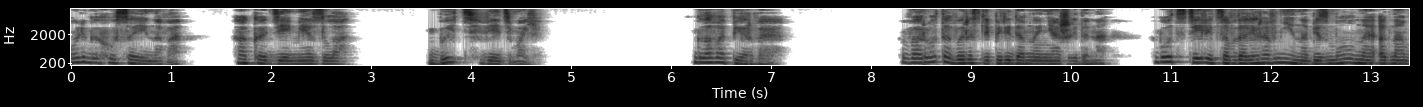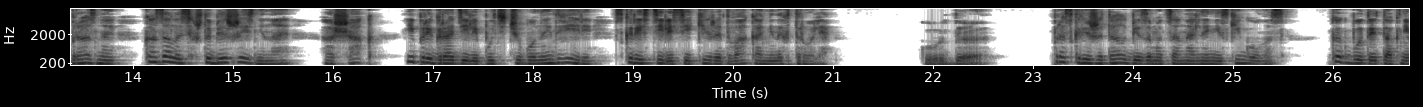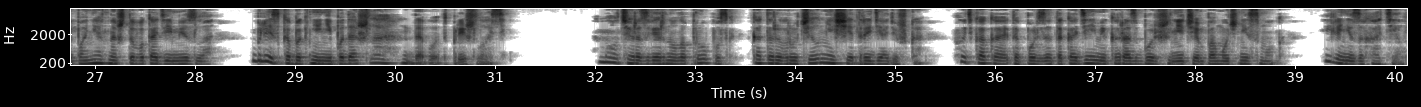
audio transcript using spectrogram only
Ольга Хусаинова. Академия зла. Быть ведьмой. Глава первая. Ворота выросли передо мной неожиданно. Вот стелится вдали равнина, безмолвная, однообразная, казалось, что безжизненная, а шаг и преградили путь чугунной двери, скрестили секиры два каменных тролля. «Куда?» – проскрежетал безэмоционально низкий голос. Как будто и так непонятно, что в Академию зла. Близко бы к ней не подошла, да вот пришлось. Молча развернула пропуск, который вручил мне щедрый дядюшка. Хоть какая-то польза от академика, раз больше ничем помочь не смог. Или не захотел.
